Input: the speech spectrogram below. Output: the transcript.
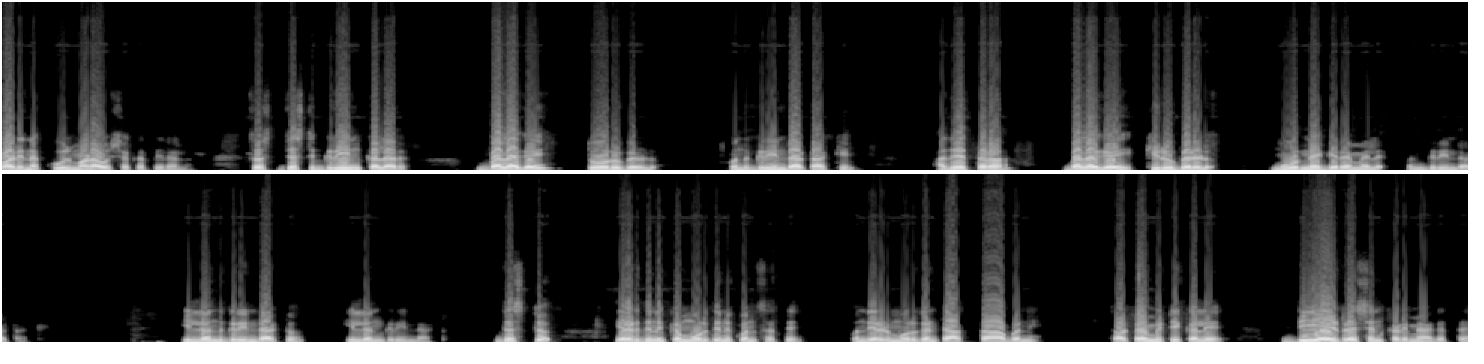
ಬಾಡಿನ ಕೂಲ್ ಮಾಡೋ ಅವಶ್ಯಕತೆ ಇರಲ್ಲ. ಸೊ ಜಸ್ಟ್ ಗ್ರೀನ್ ಕಲರ್ ಬಲಗೈ, ತೋರು ಬೆರಳು. ಒಂದು ಗ್ರೀನ್ ಡಾಟ್ ಹಾಕಿ, ಅದೇ ತರ ಬಲಗೈ, ಕಿರು ಬೆರಳು, ಮೂರನೇ ಗೆರೆ ಮೇಲೆ ಒಂದು ಗ್ರೀನ್ ಡಾಟ್ ಹಾಕಿ. ಇಲ್ಲೊಂದು ಗ್ರೀನ್ ಡಾಟು ಇಲ್ಲೊಂದು ಗ್ರೀನ್ ಡಾಟ್ ಜಸ್ಟ್ ಎರಡು ದಿನಕ್ಕೆ ಮೂರು ದಿನಕ್ಕೆ ಒಂದ್ಸತಿ, ಒಂದು ಎರಡು ಮೂರು ಗಂಟೆ ಆಗ್ತಾ ಬನ್ನಿ. ಆಟೋಮೆಟಿಕಲಿ ಡಿಹೈಡ್ರೇಷನ್ ಕಡಿಮೆ ಆಗುತ್ತೆ.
